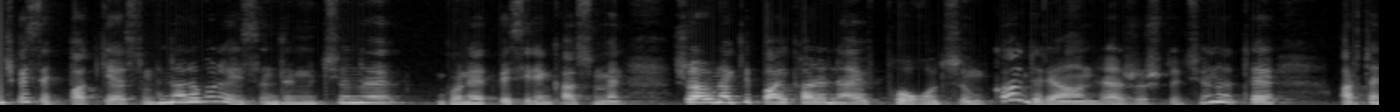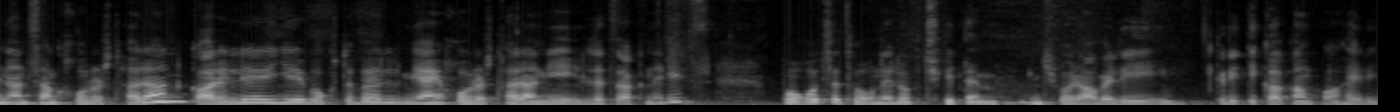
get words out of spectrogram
ինչպես եք պատկերացնում, հնարավոր է այս ընդդիմությունը գոնե այդպես իրենք ասում են, շարունակի պայքարը նաև փողոցում կա դրա անհրաժեշտությունը, թե արդեն անցանք խորհրդարան, կարելի է եւ օգտվել միայն խորհրդարանի լծակներից, փողոցը թողնելով, չգիտեմ, ինչ որ ավելի կրիտիկական պահերի։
